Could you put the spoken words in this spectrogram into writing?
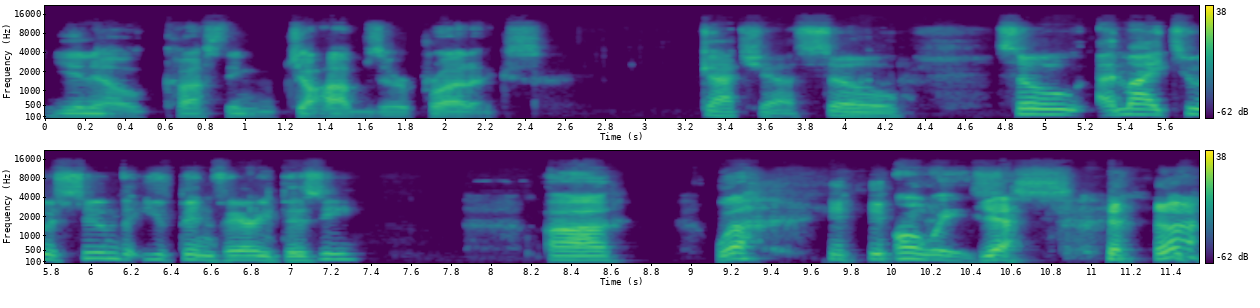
you know, costing jobs or products. Gotcha. So, so am I to assume that you've been very busy? Uh, well, always. yes. yeah,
